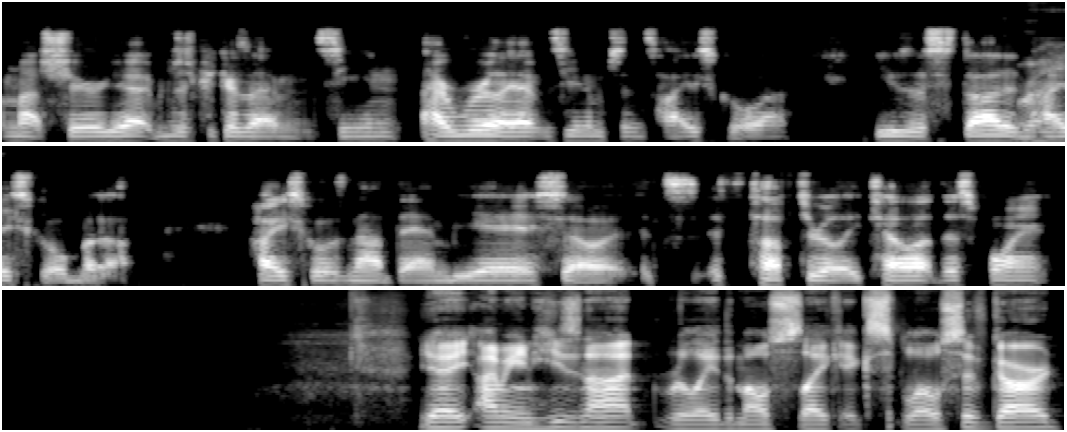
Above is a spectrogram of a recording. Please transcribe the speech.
am not sure yet, just because I haven't seen. I really haven't seen him since high school. Uh, he was a stud in right. high school, but high school is not the NBA, so it's it's tough to really tell at this point. Yeah, I mean, he's not really the most like explosive guard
